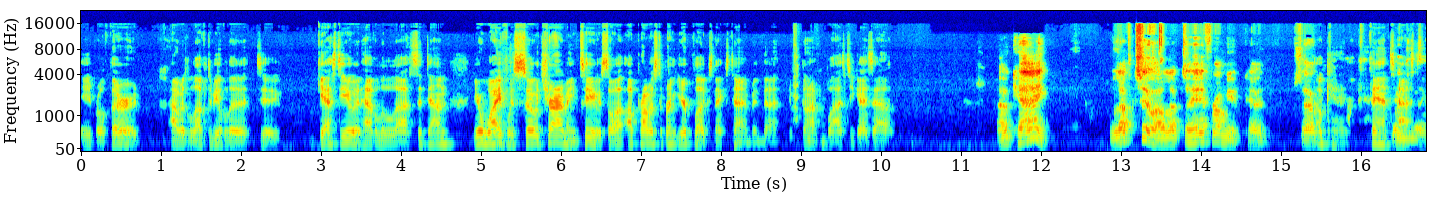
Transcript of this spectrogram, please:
April 3rd, I would love to be able to to guest you and have a little uh, sit down. Your wife was so charming too, so I'll, I'll promise to bring earplugs next time, and uh, don't have to blast you guys out. Okay, love to. I'll love to hear from you, Kevin. So okay, fantastic.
